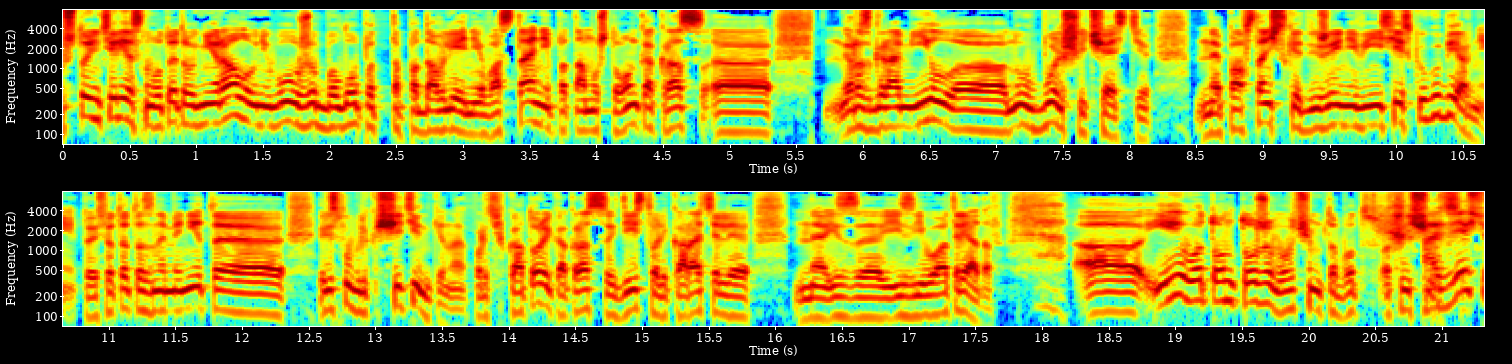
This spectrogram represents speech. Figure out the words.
что интересно, вот у этого генерала у него уже был опыт подавления восстаний, потому что он как раз э, разгромил, э, ну, в большей части, повстанческое движение в Енисейской губернии. То есть, вот эта знаменитая республика Щетинкина, против которой как раз действовали каратели из, из его отрядов. И вот он тоже, в общем-то, вот отличился. А здесь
